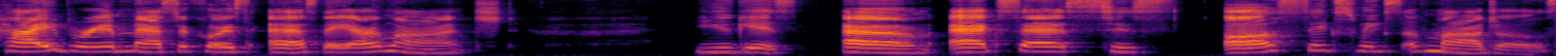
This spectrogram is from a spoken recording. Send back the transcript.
hybrid master course as they are launched. You get um, access to all six weeks of modules.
